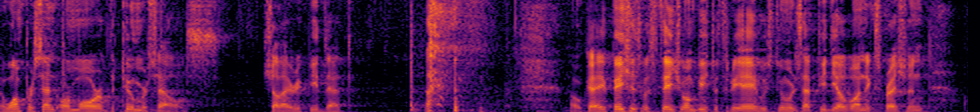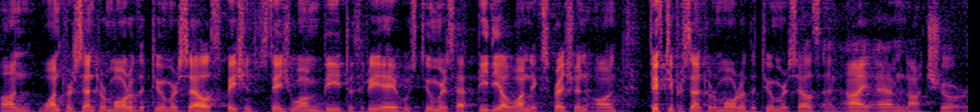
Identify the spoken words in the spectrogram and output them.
1% or more of the tumor cells. Shall I repeat that? okay, patients with stage 1B to 3A whose tumors have PD-L1 expression on 1% or more of the tumor cells, patients with stage 1B to 3A whose tumors have PD-L1 expression on 50% or more of the tumor cells, and I am not sure.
